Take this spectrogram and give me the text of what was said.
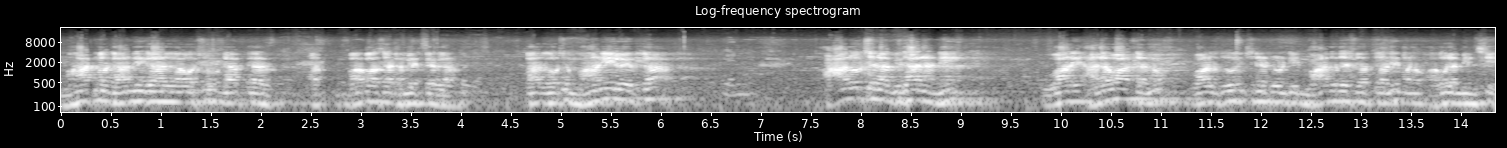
మహాత్మా గాంధీ గారు కావచ్చు డాక్టర్ బాబాసాహెబ్ అంబేద్కర్ గారు గారు కావచ్చు మహనీయుల యొక్క ఆలోచన విధానాన్ని వారి అలవాట్లను వాళ్ళు చూపించినటువంటి మార్గదర్శకత్వాన్ని మనం అవలంబించి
